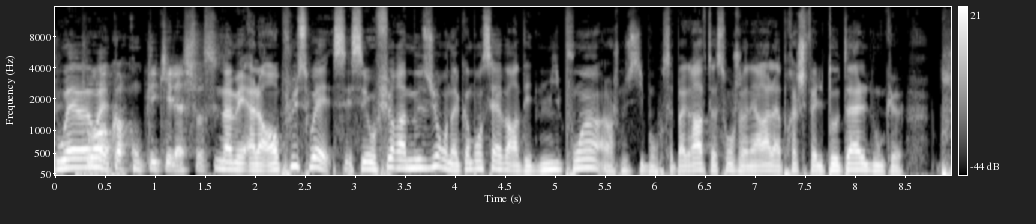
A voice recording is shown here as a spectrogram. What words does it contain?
ouais, ouais, pour ouais. encore compliquer la chose. Non mais alors en plus ouais c'est c'est au fur et à mesure on a commencé à avoir des demi-points alors je me suis dit bon c'est pas grave de toute façon en général après je fais le total donc euh, pff,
